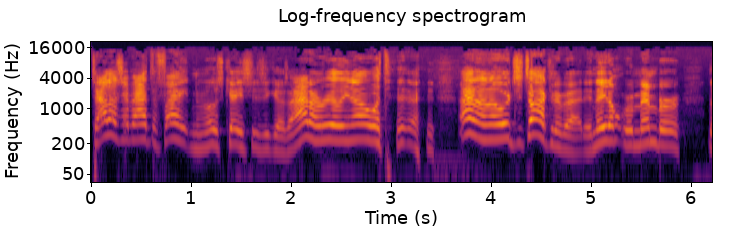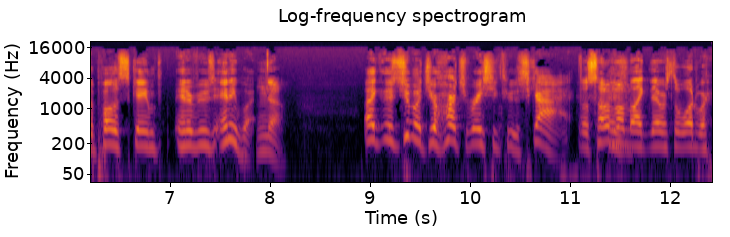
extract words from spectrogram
tell us about the fight. And in most cases, he goes, I don't really know what I don't know what you're talking about, and they don't remember the post game interviews anyway. no. Like there's too much. Your heart's racing through the sky. Well, some of them, like there was the one where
